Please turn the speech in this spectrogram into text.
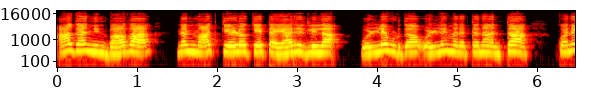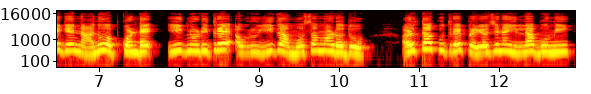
ಆಗ ನಿನ್ನ ಭಾವ ನನ್ನ ಮಾತು ಕೇಳೋಕೆ ತಯಾರಿರಲಿಲ್ಲ. ಒಳ್ಳೆ ಹುಡುಗ, ಒಳ್ಳೆ ಮನೆತನ ಅಂತ ಕೊನೆಗೆ ನಾನು ಒಪ್ಕೊಂಡೆ. ಈಗ ನೋಡಿದ್ರೆ ಅವರು ಈಗ ಮೋಸ ಮಾಡೋದು. ಅಳ್ತಾ ಕೂತ್ರೆ ಪ್ರಯೋಜನ ಇಲ್ಲ ಭೂಮಿ.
